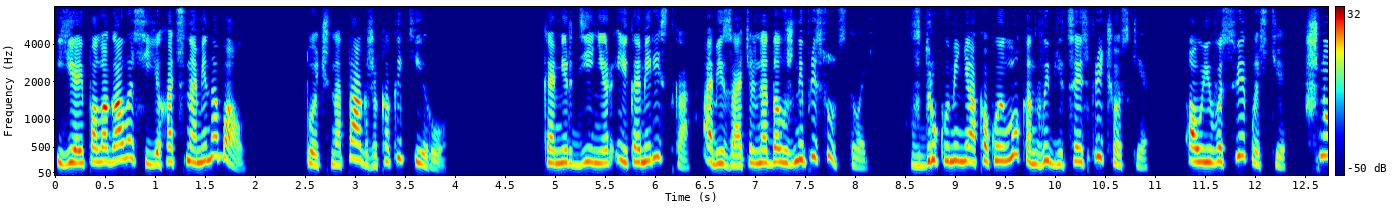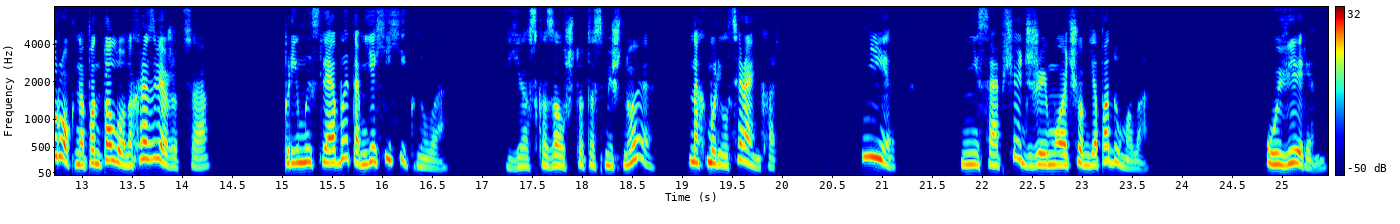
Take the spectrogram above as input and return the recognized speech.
ей полагалось ехать с нами на бал. Точно так же, как и Киру. Камердинер и камеристка обязательно должны присутствовать. Вдруг у меня какой локон выбьется из прически, а у его светлости шнурок на панталонах развяжется. При мысли об этом я хихикнула. «Я сказал что-то смешное?» — нахмурился Райнхард. «Нет, не сообщать же ему, о чем я подумала». «Уверен,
